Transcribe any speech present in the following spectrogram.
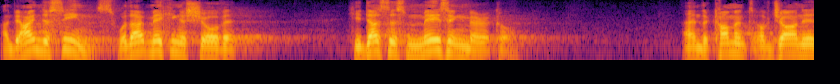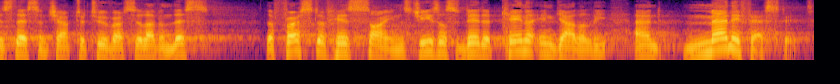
And behind the scenes, without making a show of it, he does this amazing miracle. And the comment of John is this in chapter 2, verse 11 this, the first of his signs Jesus did at Cana in Galilee and manifested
